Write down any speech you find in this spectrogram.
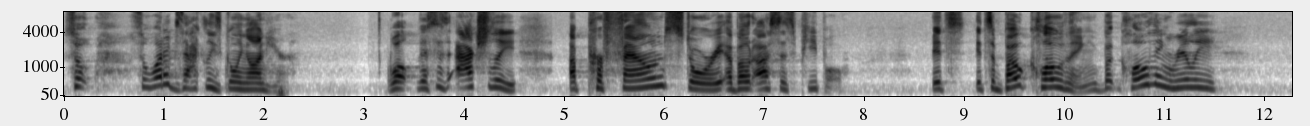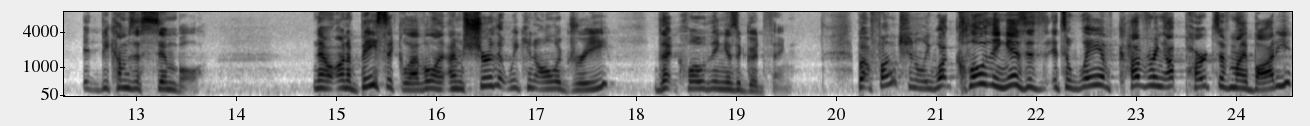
So, so what exactly is going on here? Well, this is actually a profound story about us as people. It's, it's about clothing, but clothing really it becomes a symbol. Now, on a basic level, I'm sure that we can all agree that clothing is a good thing. But functionally, what clothing is, is it's a way of covering up parts of my body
